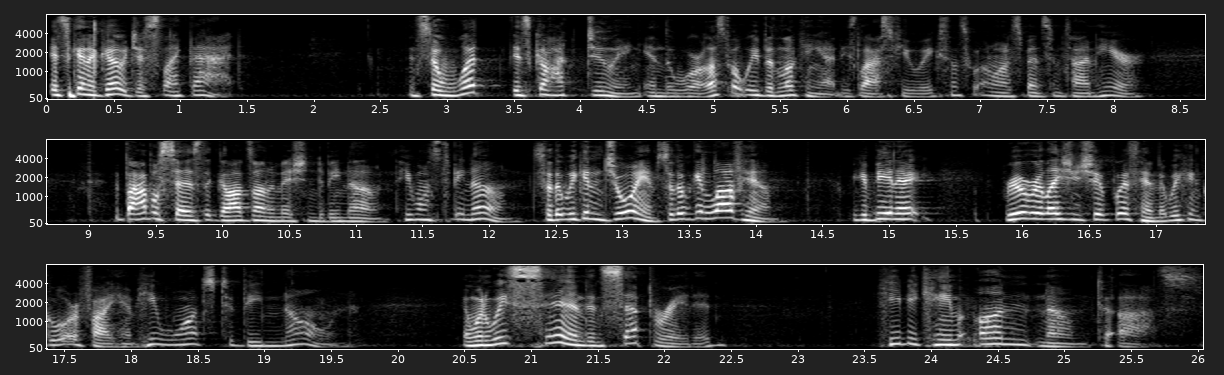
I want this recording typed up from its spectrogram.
It's going to go just like that. And so, what is God doing in the world? That's what we've been looking at these last few weeks. That's what I want to spend some time here. The Bible says that God's on a mission to be known. He wants to be known so that we can enjoy Him, so that we can love Him. We can be in a real relationship with Him, that we can glorify Him. He wants to be known. And when we sinned and separated, He became unknown to us.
